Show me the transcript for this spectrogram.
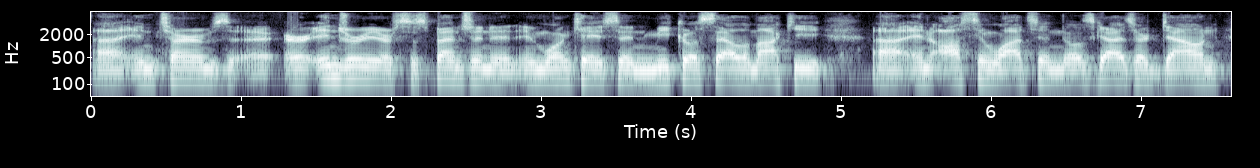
uh, in terms, uh, or injury or suspension. In, in one case, in Miikka Salomaki uh, and Austin Watson, those guys are down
